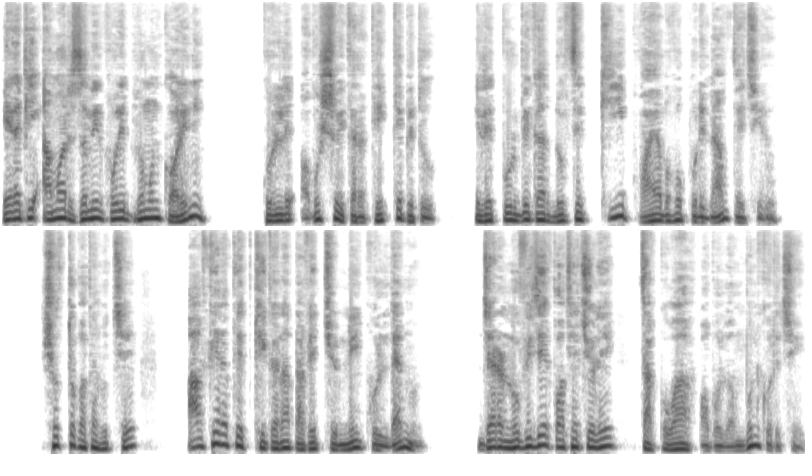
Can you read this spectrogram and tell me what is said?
এরা কি আমার জমির পরিভ্রমণ করেনি? করলে অবশ্যই তারা দেখতে পেত এদের পূর্বেকার লোকদের কি ভয়াবহ পরিণাম হয়েছিল। সত্য কথা হচ্ছে, আখেরাতের ঠিকানা তাদের জন্যই কল্যাণ যারা নবীজের পথে চলে, তা কোয়া অবলম্বন করেছে।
